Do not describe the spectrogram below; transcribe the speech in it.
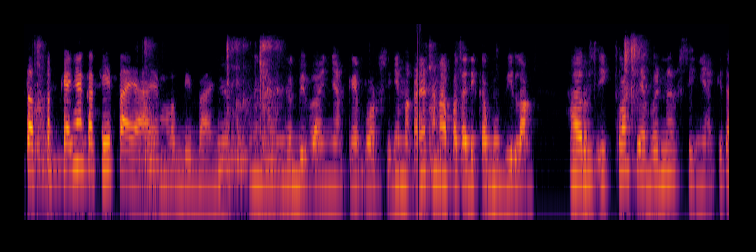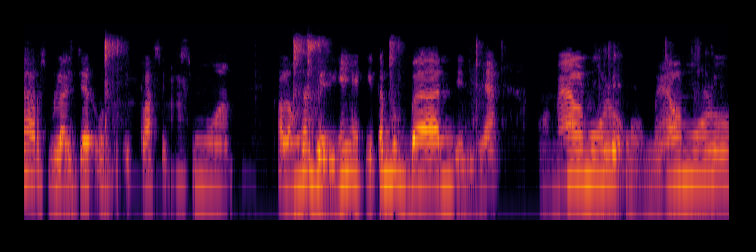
tetap kayaknya ke kita ya yang lebih banyak Hmm, lebih banyak ya porsinya makanya kenapa tadi kamu bilang harus ikhlas ya bener sih Nya. kita harus belajar untuk ikhlas itu semua kalau enggak jadinya ya kita beban jadinya ngomel mulu ngomel mulu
